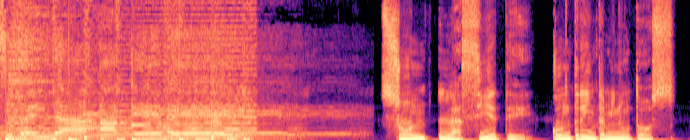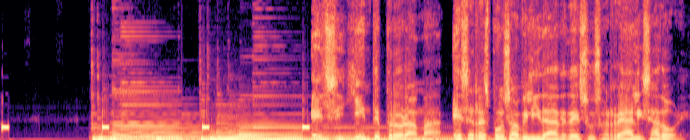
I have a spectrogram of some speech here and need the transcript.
1430 AM. Son las 7 con 30 minutos. El siguiente programa es responsabilidad de sus realizadores.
